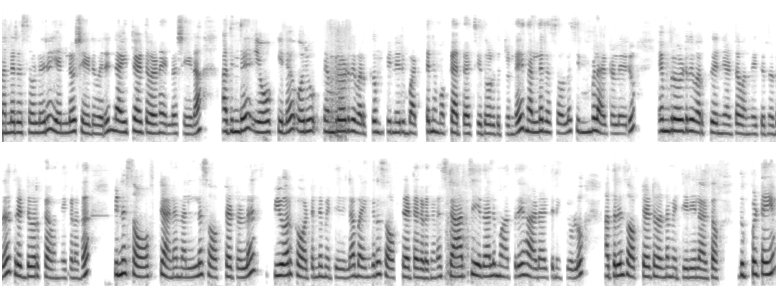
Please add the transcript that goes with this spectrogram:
നല്ല രസമുള്ള ഒരു യെല്ലോ ഷെയ്ഡ് വരും. ലൈറ്റ് ആയിട്ട് വരുന്ന യെല്ലോ ഷെയ്ഡാ അതിന്റെ യോക്കിൽ ഒരു എംബ്രോയിഡറി വർക്കും പിന്നെ ഒരു ബട്ടനും ഒക്കെ അറ്റാച്ച് ചെയ്ത് കൊടുത്തിട്ടുണ്ട്. നല്ല രസമുള്ള സിമ്പിൾ ആയിട്ടുള്ള ഒരു എംബ്രോയിഡറി വർക്ക് തന്നെയാട്ടോ വന്നിരിക്കുന്നത് ത്രെഡ് വർക്കാണ് വന്നേക്കുന്നത് പിന്നെ സോഫ്റ്റ് ആണ്. നല്ല സോഫ്റ്റ് ആയിട്ടുള്ള പ്യുവർ കോട്ടന്റെ മെറ്റീരിയൽ ഭയങ്കര സോഫ്റ്റ് ആയിട്ടാണ് കിടക്കുന്നത് സ്റ്റാർച്ച് ചെയ്താൽ മാത്രമേ ഹാർഡ് ആയിട്ട് നിൽക്കുള്ളൂ അത്രയും സോഫ്റ്റ് ആയിട്ട് വരുന്ന മെറ്റീരിയൽ ആട്ടോ ദുപ്പട്ടയും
